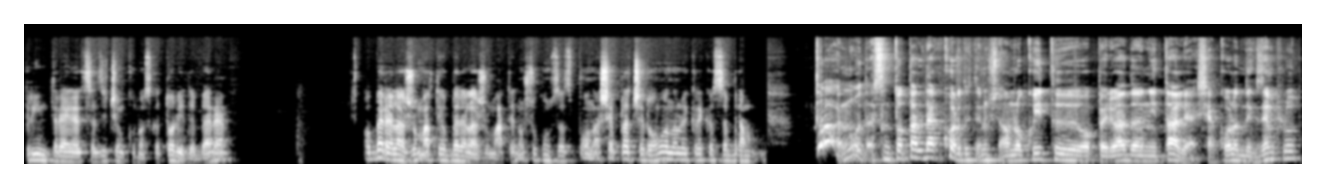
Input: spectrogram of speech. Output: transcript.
printre, să zicem, cunoscătorii de bere, o bere la jumate e o bere la jumate. Nu știu cum să spun, așa îi place românului, cred că să bea da, nu, dar sunt total de acord. Uite, nu știu, am locuit uh, o perioadă în Italia și acolo, de exemplu,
